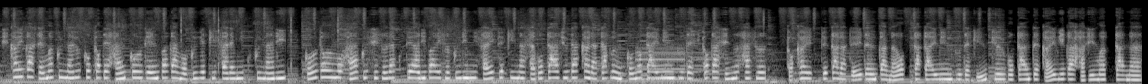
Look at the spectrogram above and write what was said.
視界が狭くなることで犯行現場が目撃されにくくなり、行動も把握しづらくてアリバイ作りに最適なサボタージュだから多分このタイミングで人が死ぬはず。とか言ってたら停電が治ったタイミングで緊急ボタンで会議が始まったな。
